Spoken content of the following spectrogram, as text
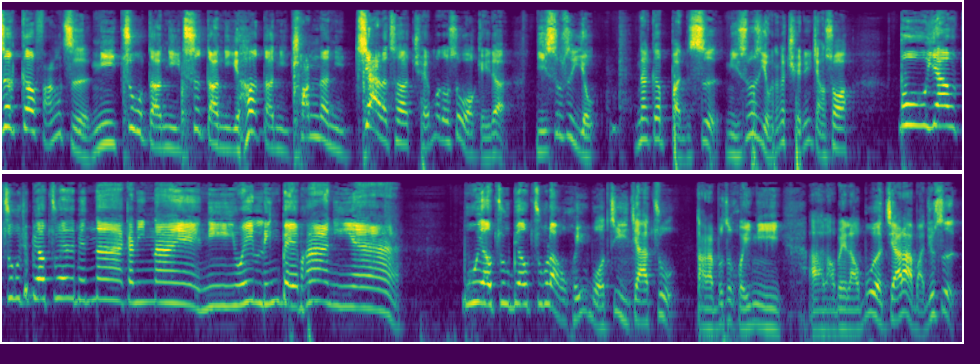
这个房子你住的、你吃的、你喝的、你穿的、你驾的车，全部都是我给的。你是不是有那个本事？你是不是有那个权利讲说，不要住就不要住在这边呐？赶紧来，你以为林北怕你呀？不要住，不要住了，我回我自己家住。当然不是回你啊老北老布的家了吧？就是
